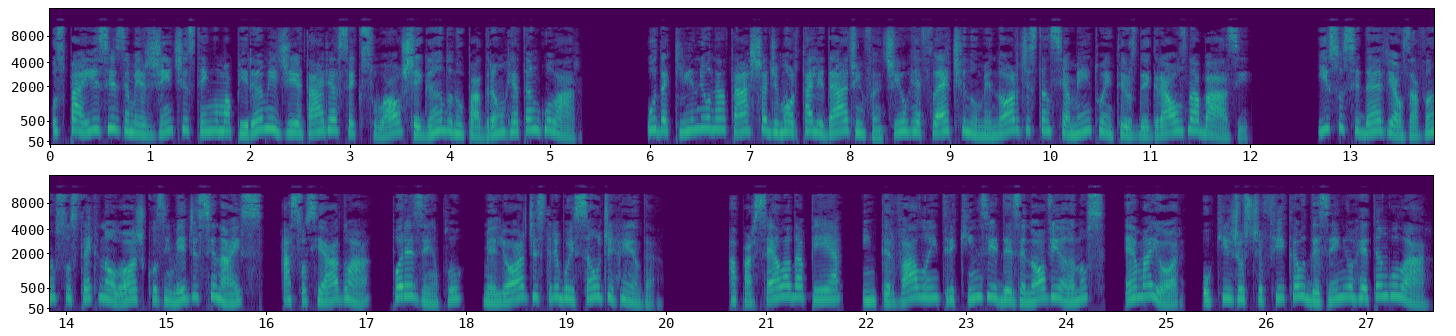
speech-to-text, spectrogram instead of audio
Os países emergentes têm uma pirâmide etária sexual chegando no padrão retangular. O declínio na taxa de mortalidade infantil reflete no menor distanciamento entre os degraus na base. Isso se deve aos avanços tecnológicos e medicinais, associado a, por exemplo, melhor distribuição de renda. A parcela da PEA, intervalo entre 15 e 19 anos, é maior, o que justifica o desenho retangular.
